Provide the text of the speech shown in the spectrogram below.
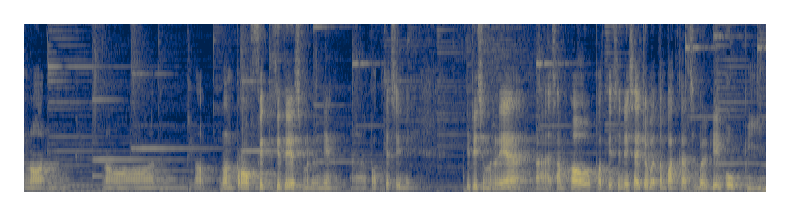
non non non, profit gitu ya sebenarnya uh, podcast ini. Jadi sebenarnya uh, somehow podcast ini saya coba tempatkan sebagai hobi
